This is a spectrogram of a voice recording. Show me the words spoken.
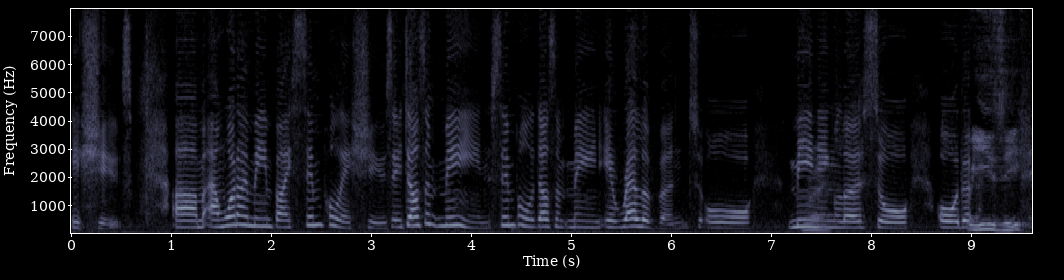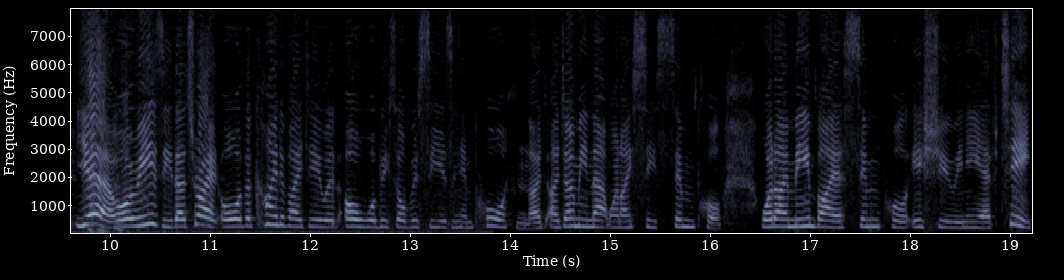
issues. Um, and what I mean by simple issues, it doesn't mean, simple doesn't mean irrelevant or meaningless right. or or the easy. Yeah or easy that's right. Or the kind of idea with oh well this obviously isn't important. I, I don't mean that when I see simple. What I mean by a simple issue in EFT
